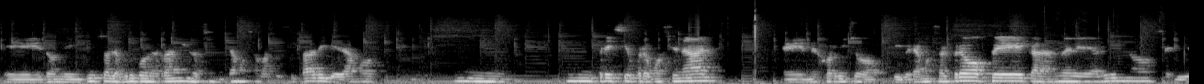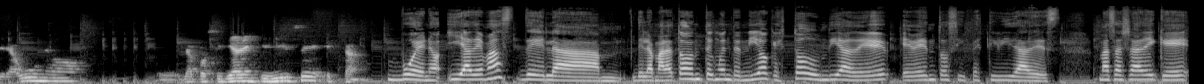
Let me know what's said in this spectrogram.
eh, donde incluso a los grupos de running los invitamos a participar y le damos un, precio promocional. Eh, mejor dicho, liberamos al profe, cada nueve alumnos se libera uno, eh, la posibilidad de inscribirse está. Bueno, y además de la, de la maratón, tengo entendido que es todo un día de eventos y festividades. Más allá de que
